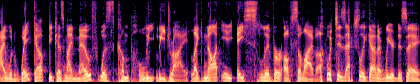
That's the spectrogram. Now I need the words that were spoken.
I would wake up because my mouth was completely dry, like not a, a sliver of saliva, which is actually kind of weird to say.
